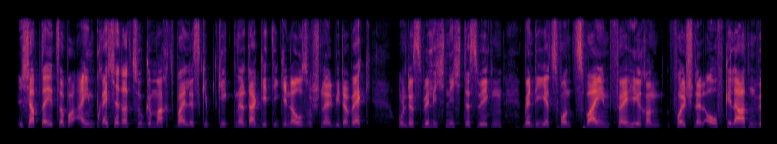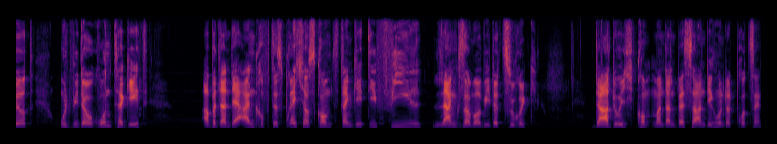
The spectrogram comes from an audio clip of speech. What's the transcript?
ich habe da jetzt aber einen Brecher dazu gemacht, weil es gibt Gegner, da geht die genauso schnell wieder weg. Und das will ich nicht, deswegen, wenn die jetzt von zwei Verheerern voll schnell aufgeladen wird und wieder runter geht, aber dann der Angriff des Brechers kommt, dann geht die viel langsamer wieder zurück. Dadurch kommt man dann besser an die 100%.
